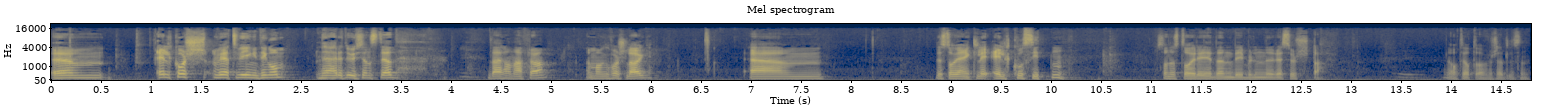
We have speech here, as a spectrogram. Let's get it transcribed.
Um, Elkors vet vi ingenting om. Det er et ukjent sted der han er fra. Det er mange forslag. Um, det står jo egentlig Elkositten, som det står i den bibelen ressurs. da, 88-oversettelsen.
